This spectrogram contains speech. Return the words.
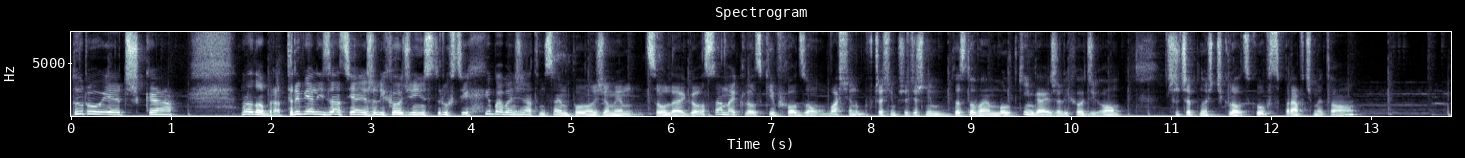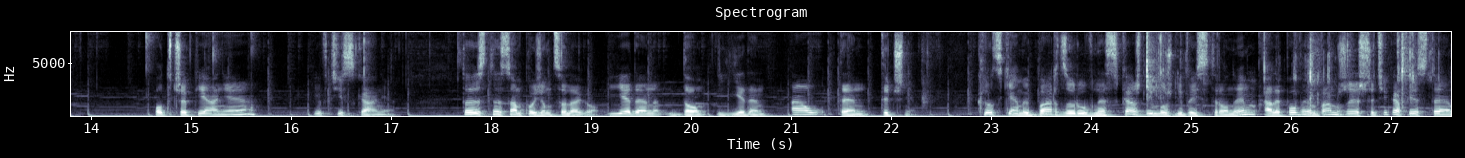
trójeczka. No dobra, trywializacja, jeżeli chodzi o instrukcję, chyba będzie na tym samym poziomie co Lego. Same klocki wchodzą, właśnie, no bo wcześniej przecież nie testowałem Mold Kinga, jeżeli chodzi o przyczepność klocków. Sprawdźmy to. Odczepianie i wciskanie. To jest ten sam poziom co Lego. 1 do 1 autentycznie. Klocki mamy bardzo równe z każdej możliwej strony, ale powiem Wam, że jeszcze ciekaw jestem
